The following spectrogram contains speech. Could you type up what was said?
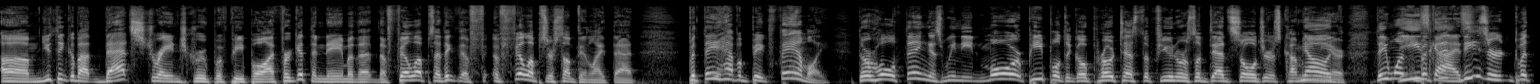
Um, you think about that strange group of people. I forget the name of the the Phillips. I think the F- Phillips or something like that. But they have a big family. Their whole thing is we need more people to go protest the funerals of dead soldiers coming No, here. They want these but th- guys- these are, but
